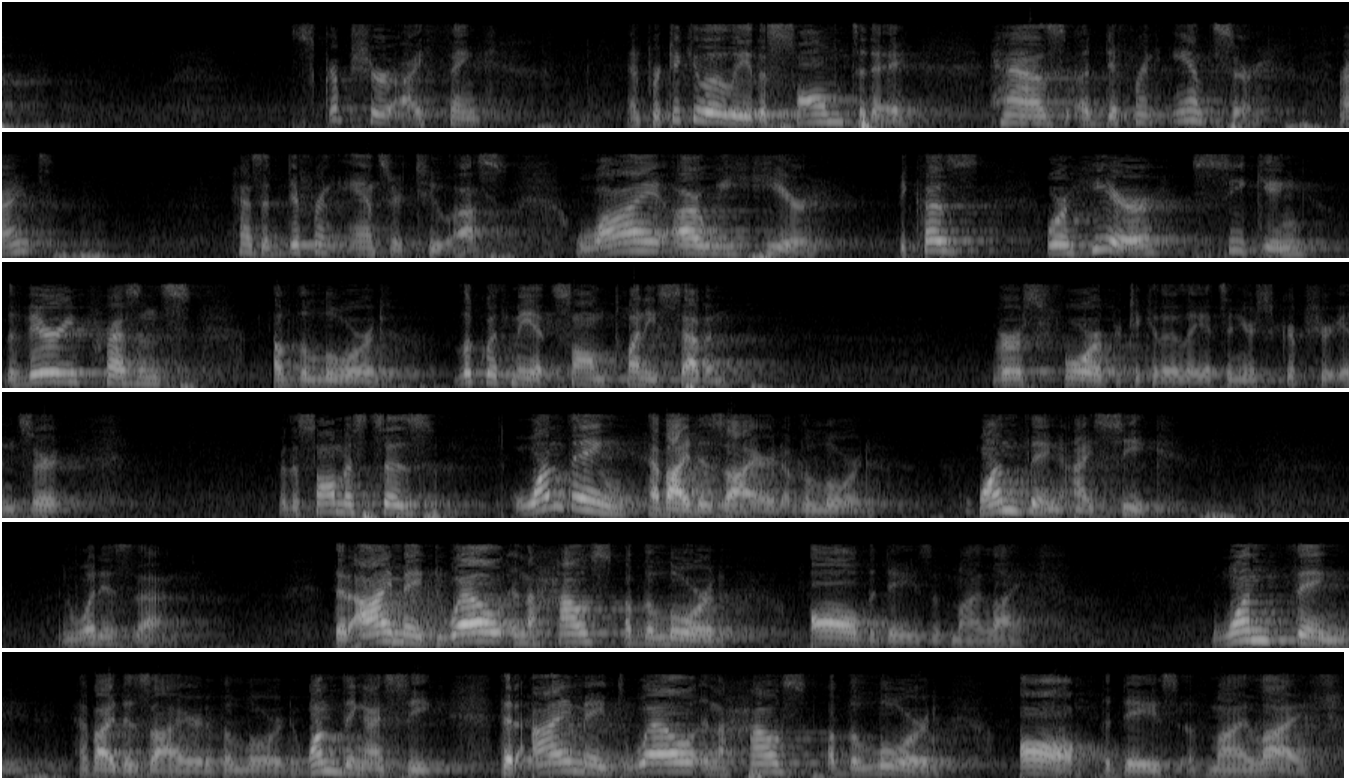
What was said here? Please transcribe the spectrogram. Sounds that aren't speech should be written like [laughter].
Scripture, I think, and particularly the psalm today, has a different answer, right? Has a different answer to us. Why are we here? Because we're here seeking the very presence of the Lord. Look with me at Psalm 27, verse 4 particularly. It's in your scripture insert, where the psalmist says, one thing have I desired of the Lord, one thing I seek. And what is that? That I may dwell in the house of the Lord all the days of my life. One thing have I desired of the Lord, one thing I seek, that I may dwell in the house of the Lord all the days of my life.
